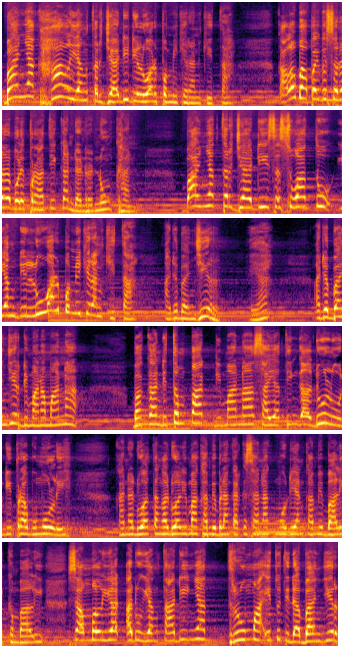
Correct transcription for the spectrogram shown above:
banyak hal yang terjadi di luar pemikiran kita. Kalau Bapak Ibu Saudara boleh perhatikan dan renungkan. Banyak terjadi sesuatu yang di luar pemikiran kita. Ada banjir ya. Ada banjir di mana-mana. Bahkan di tempat di mana saya tinggal dulu di Prabu Mulih karena dua tanggal 25 kami berangkat ke sana kemudian kami balik kembali. Saya melihat aduh yang tadinya rumah itu tidak banjir.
